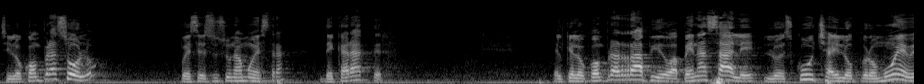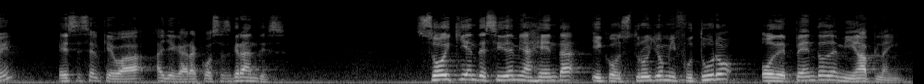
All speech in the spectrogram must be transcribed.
Si lo compra solo, pues eso es una muestra de carácter. El que lo compra rápido, apenas sale, lo escucha y lo promueve, ese es el que va a llegar a cosas grandes. Soy quien decide mi agenda y construyo mi futuro o dependo de mi upline.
